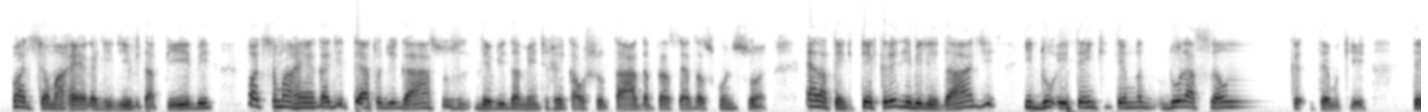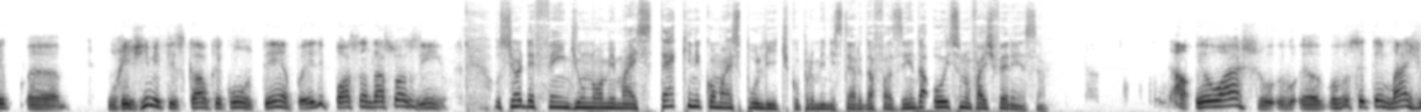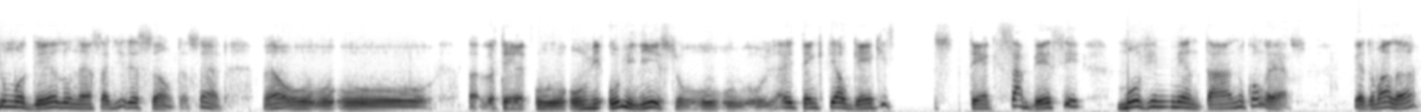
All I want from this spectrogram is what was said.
pode ser uma regra de dívida PIB, pode ser uma regra de teto de gastos devidamente recalchutada para certas condições. Ela tem que ter credibilidade e, du, e tem que ter uma duração, temos que ter uh, um regime fiscal que com o tempo ele possa andar sozinho. O senhor defende um nome mais técnico ou mais político para o Ministério da Fazenda ou isso não faz diferença? Não, eu acho, você tem mais de um modelo nessa direção, tá certo? Né? O, o, o, o, ministro, o, ele tem que ter alguém que tenha que saber se movimentar no Congresso. Pedro Malan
